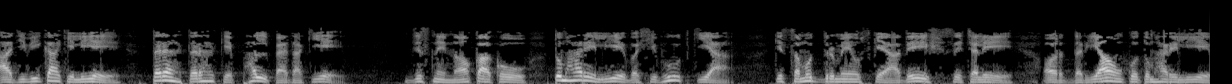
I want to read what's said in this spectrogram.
आजीविका के लिए तरह तरह के फल पैदा किए, जिसने नौका को तुम्हारे लिए वशीभूत किया कि समुद्र में उसके आदेश से चले और दरियाओं को तुम्हारे लिए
